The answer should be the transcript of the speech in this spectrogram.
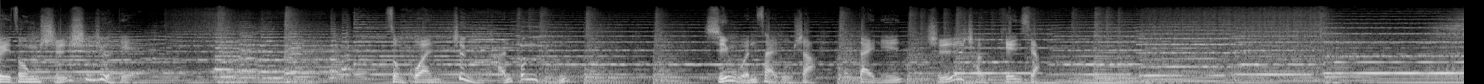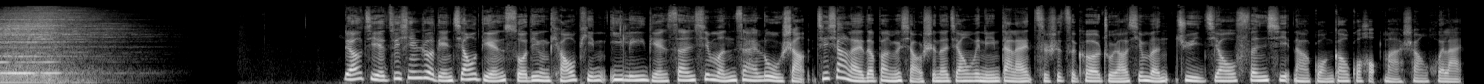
追踪时事热点，纵观政坛风云，新闻在路上，带您驰骋天下。了解最新热点焦点，锁定调频一零一点三新闻在路上。接下来的半个小时呢，将为您带来此时此刻主要新闻聚焦分析。那广告过后马上回来。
